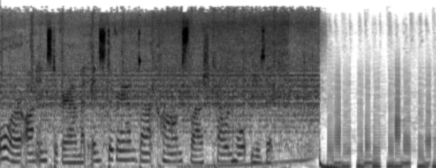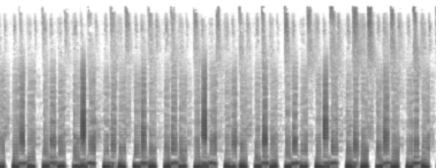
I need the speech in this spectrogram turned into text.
or on Instagram at instagram.com slash Kellen Holt Music. Thank you.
